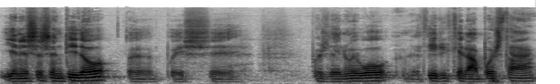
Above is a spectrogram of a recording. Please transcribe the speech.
Y en ese sentido, pues pues de nuevo decir que la apuesta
